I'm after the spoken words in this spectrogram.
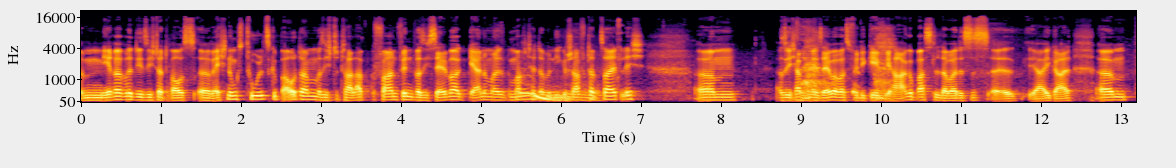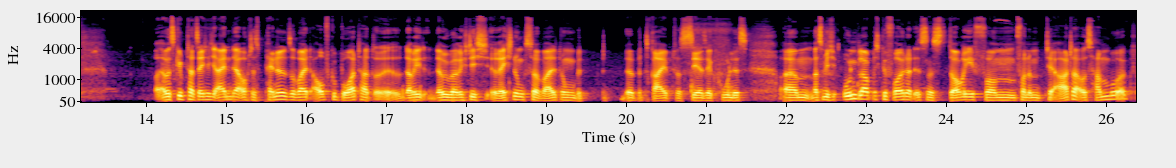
ähm, mehrere, die sich daraus äh, Rechnungstools gebaut haben, was ich total abgefahren finde, was ich selber gerne mal gemacht hätte, aber nie geschafft habe zeitlich. Ähm, also ich habe mir selber was für die GmbH gebastelt, aber das ist äh, ja egal. Ähm, aber es gibt tatsächlich einen, der auch das Panel soweit aufgebohrt hat, äh, darüber richtig Rechnungsverwaltung betreibt, was sehr, sehr cool ist. Ähm, was mich unglaublich gefreut hat, ist eine Story vom, von einem Theater aus Hamburg,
